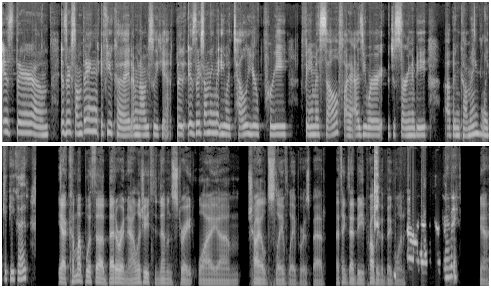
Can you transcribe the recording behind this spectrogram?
Is there um is there something if you could, I mean obviously you can't, but is there something that you would tell your pre-famous self uh, as you were just starting to be up and coming, like if you could? Yeah, come up with a better analogy to demonstrate why um, child slave labor is bad. I think that'd be probably the big one. Yeah.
